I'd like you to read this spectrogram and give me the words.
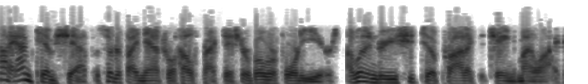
Hi, I'm Tim Sheff, a certified natural health practitioner of over 40 years. I want to introduce you to a product that changed my life.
